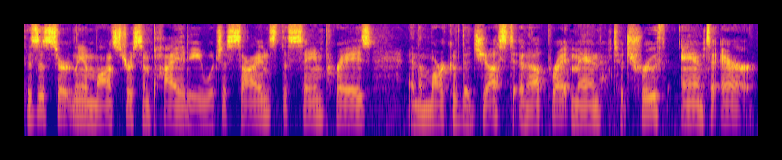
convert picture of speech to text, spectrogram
This is certainly a monstrous impiety which assigns the same praise and the mark of the just and upright man to truth and to error,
